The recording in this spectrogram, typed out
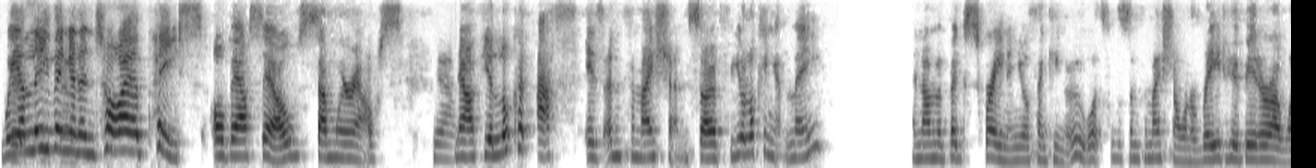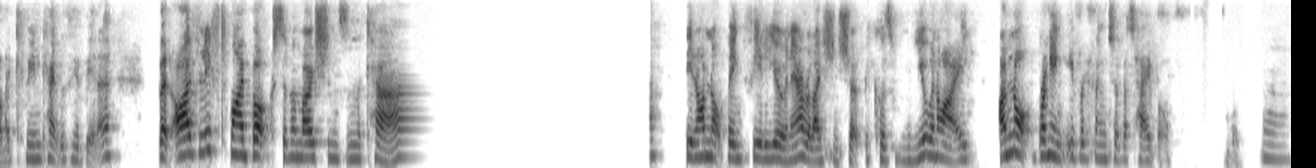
we are leaving an entire piece of ourselves somewhere else. Yeah. Now, if you look at us as information, so if you're looking at me, and I'm a big screen and you're thinking, oh, what's all this information? I want to read her better. I want to communicate with her better. But I've left my box of emotions in the car. Then I'm not being fair to you in our relationship because you and I, I'm not bringing everything to the table. Mm.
